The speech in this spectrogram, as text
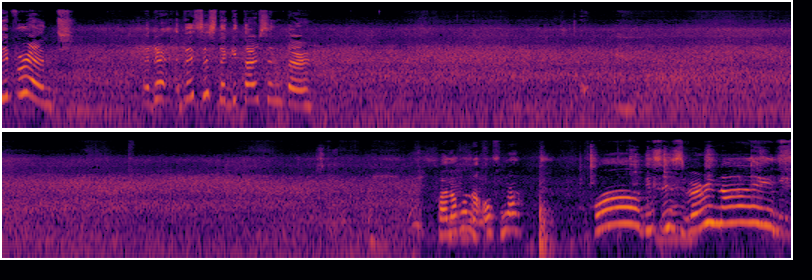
different. Uh, this is the Guitar Center. Kala ko na off na. Wow, this is very nice.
